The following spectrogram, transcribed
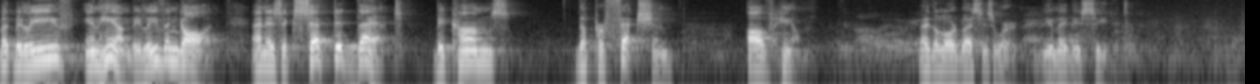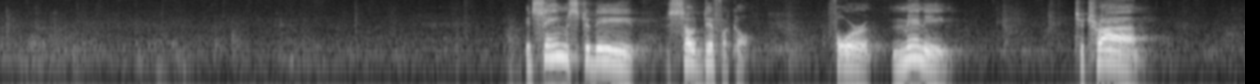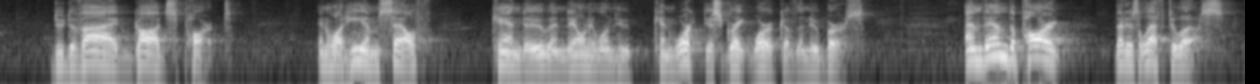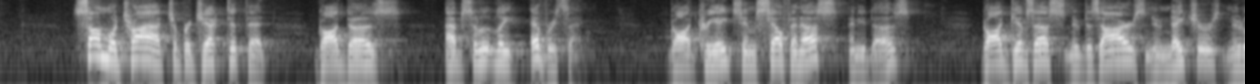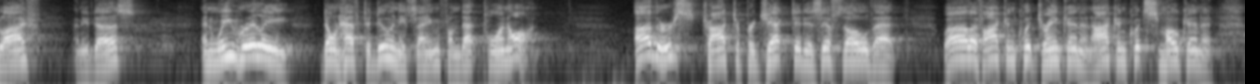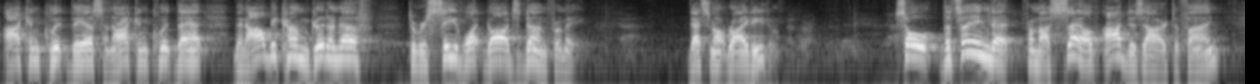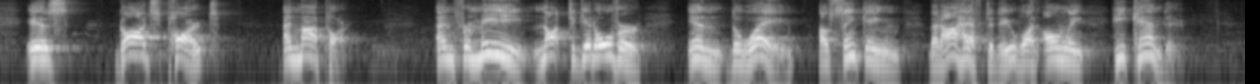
but believe in Him, believe in God, and has accepted that becomes the perfection of Him. May the Lord bless His word. You may be seated. It seems to be so difficult for many to try to divide God's part in what He Himself can do, and the only one who can work this great work of the new birth. And then the part that is left to us. Some would try to project it that God does absolutely everything. God creates Himself in us, and He does. God gives us new desires, new natures, new life, and He does. And we really don't have to do anything from that point on. Others try to project it as if though that, well, if I can quit drinking and I can quit smoking and I can quit this and I can quit that, then I'll become good enough to receive what God's done for me. That's not right either. So, the thing that for myself I desire to find is God's part and my part. And for me, not to get over in the way of thinking that I have to do what only He can do.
